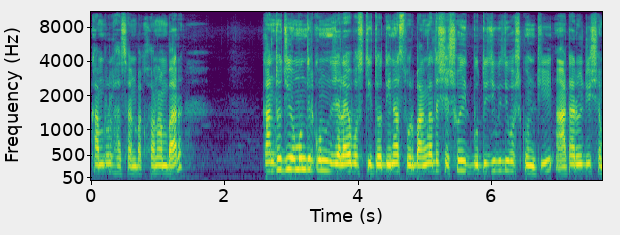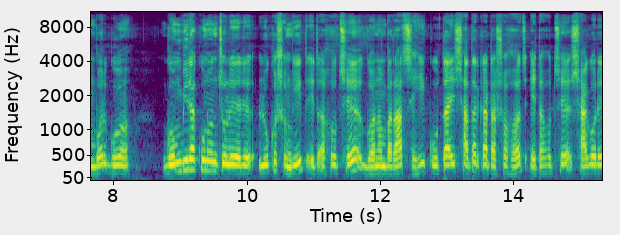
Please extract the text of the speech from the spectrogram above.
কামরুল হাসান বা খ নাম্বার। কান্তজিও মন্দির কোন জেলায় অবস্থিত? দিনাজপুর, বাংলাদেশের শহীদ বুদ্ধিজীবী দিবস কোনটি? আঠারোই ডিসেম্বর, গো- গম্ভীরা কোন অঞ্চলের লোকসঙ্গীত এটা হচ্ছে গ নাম্বার রাজশাহী কোথায় সাঁতার কাটা সহজ এটা হচ্ছে সাগরে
